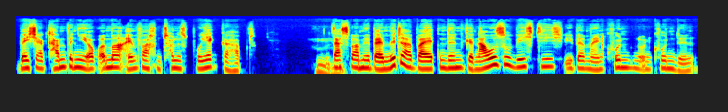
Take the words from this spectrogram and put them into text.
welcher Company auch immer einfach ein tolles Projekt gehabt. Mhm. Das war mir bei Mitarbeitenden genauso wichtig wie bei meinen Kunden und Kundinnen.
